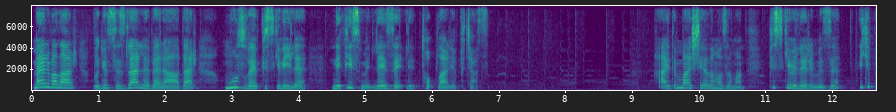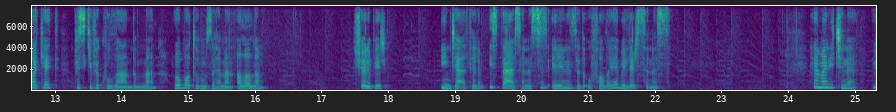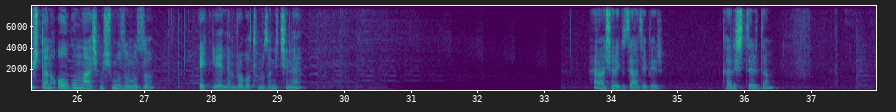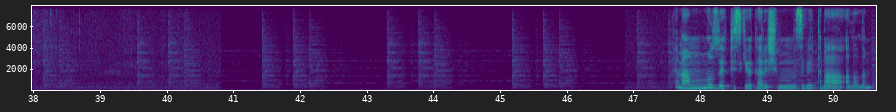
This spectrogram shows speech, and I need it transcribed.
Merhabalar. Bugün sizlerle beraber muz ve bisküvi ile nefis mi lezzetli toplar yapacağız. Haydi başlayalım o zaman. Bisküvilerimizi iki paket bisküvi kullandım ben. Robotumuzu hemen alalım. Şöyle bir inceltelim. İsterseniz siz elinizle de ufalayabilirsiniz. Hemen içine 3 tane olgunlaşmış muzumuzu ekleyelim robotumuzun içine. Hemen şöyle güzelce bir karıştırdım. Hemen muz ve bisküvi karışımımızı bir tabağa alalım.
